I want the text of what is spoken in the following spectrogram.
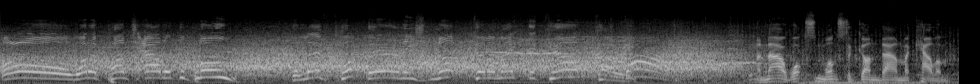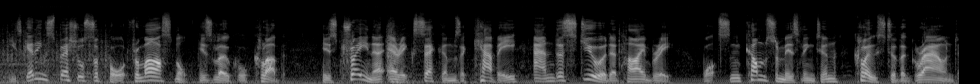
Oh, what a punch out of the blue. The left hook there, and he's not going to make the count, Curry. And now Watson wants to gun down McCallum. He's getting special support from Arsenal, his local club. His trainer, Eric Seckham's a cabbie and a steward at Highbury. Watson comes from Islington, close to the ground.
